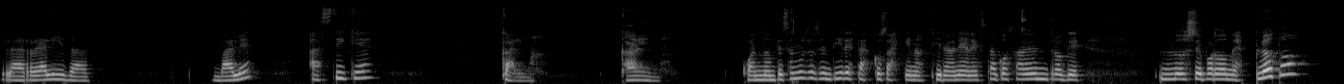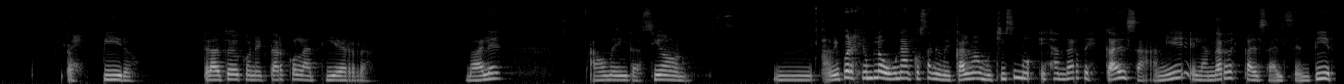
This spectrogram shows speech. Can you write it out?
la realidad. ¿Vale? Así que calma, calma. Cuando empezamos a sentir estas cosas que nos tiranean, esta cosa dentro que no sé por dónde exploto, respiro. Trato de conectar con la tierra. ¿Vale? Hago meditación. Mm, a mí, por ejemplo, una cosa que me calma muchísimo es andar descalza. A mí el andar descalza, el sentir,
